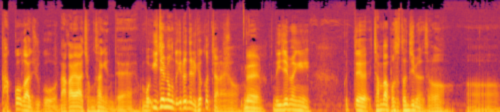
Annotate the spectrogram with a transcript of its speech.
바꿔가지고 나가야 정상인데 뭐 이재명도 이런 일을 겪었잖아요. 네. 근데 이재명이 그때 잠바 벗어 던지면서 어,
